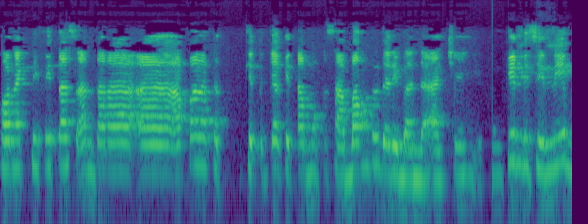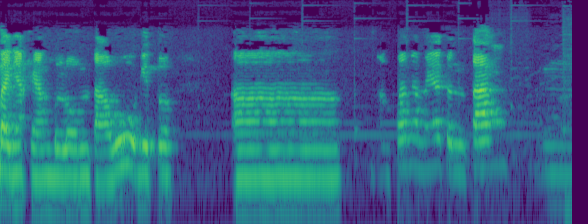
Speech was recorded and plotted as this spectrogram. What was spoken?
konektivitas antara uh, apa ketika kita mau ke Sabang tuh dari Banda Aceh. Gitu. Mungkin di sini banyak yang belum tahu gitu uh, apa namanya tentang um,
